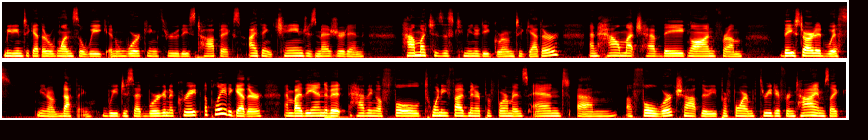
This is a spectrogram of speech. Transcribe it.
meeting together once a week and working through these topics i think change is measured in how much has this community grown together and how much have they gone from they started with you know, nothing. We just said we're going to create a play together, and by the end of it, having a full 25 minute performance and um, a full workshop that we performed three different times, like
